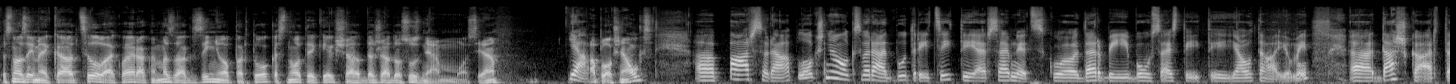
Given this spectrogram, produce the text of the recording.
Tas nozīmē, ka cilvēki vairāk vai mazāk ziņo par to, kas notiek iekšā dažādos uzņēmumos. Jā? Jā. Aploksņa algas? Pārsvarā aploksņa algas varētu būt arī citi ar saimniecisko darbību saistīti jautājumi. Dažkārt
